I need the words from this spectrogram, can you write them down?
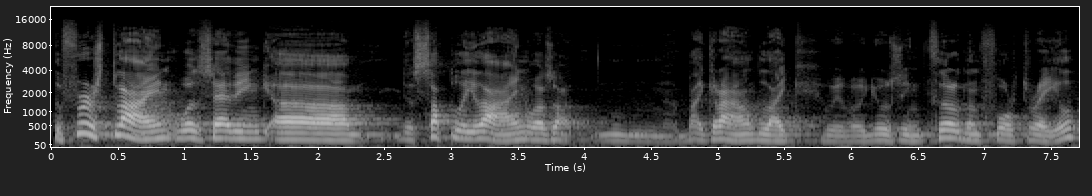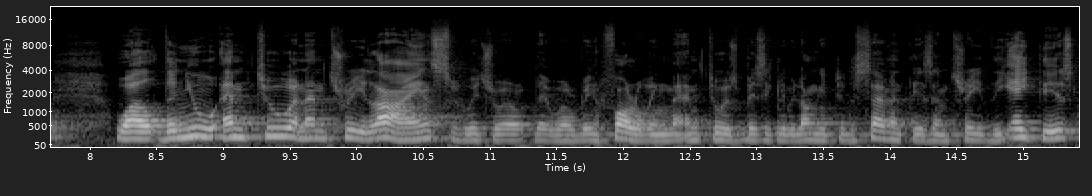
The first line was having uh, the supply line was uh, by ground, like we were using third and fourth rail, while the new M2 and M3 lines, which were they were being following, M2 is basically belonging to the 70s, M3 the 80s.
